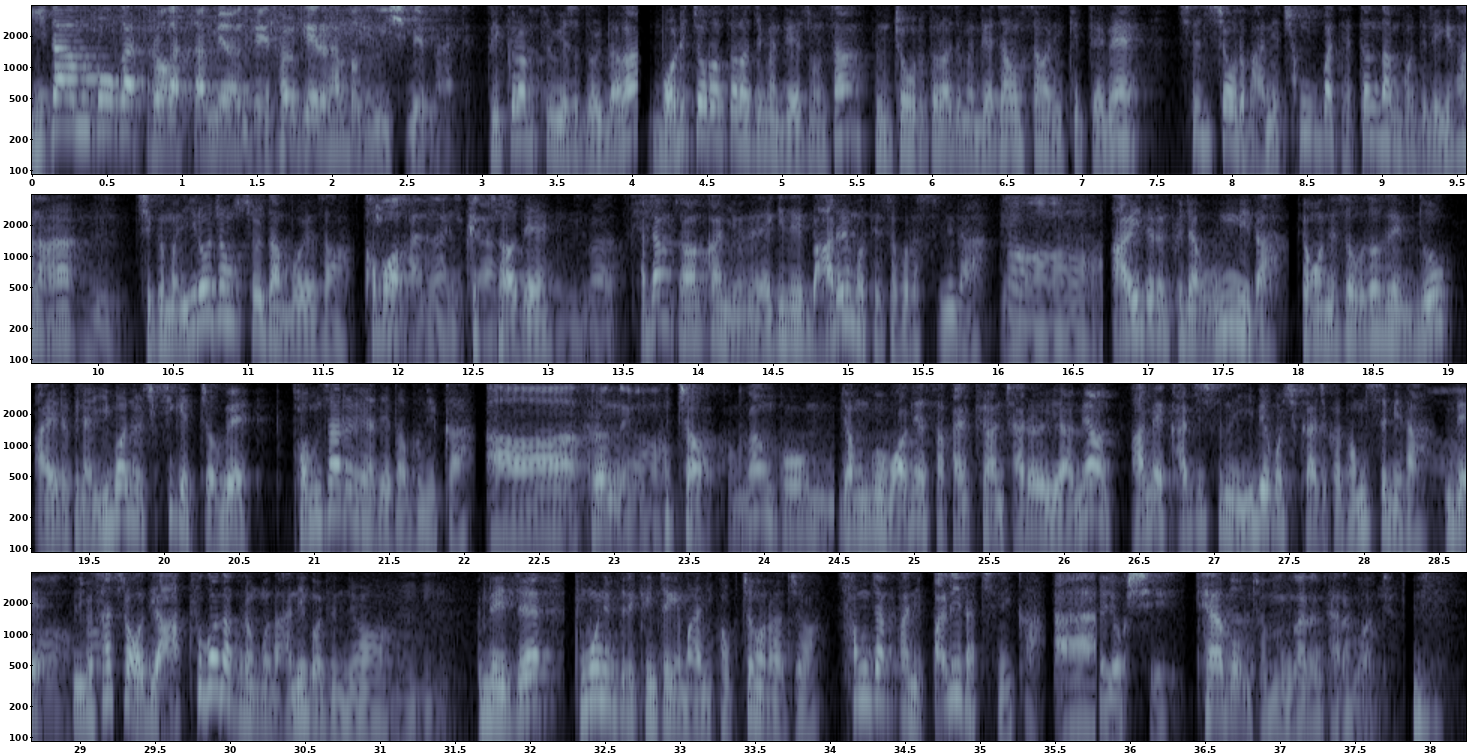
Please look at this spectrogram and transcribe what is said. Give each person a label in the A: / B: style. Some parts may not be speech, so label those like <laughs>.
A: 이 담보가 들어갔다면 내 설계를 한번 의심해 봐야 돼.
B: 미끄럼틀 위에서 놀다가 머리 쪽으로 떨어지면 내 손상, 등 쪽으로 떨어지면 내장 손상은 있기 때문에 실질적으로 많이 청구가 됐던 담보들이긴 하나
A: 음.
B: 지금은 1호정 수술 담보에서
A: 커버가 가능하니까.
B: 그쵸, 네.
A: 음.
B: 하지만 가장 정확한 이유는 애기들이 말을 못해서 그렇습니다.
A: 어.
B: 아이들은 그냥 웁니다. 병원에서 의사 선생님도 아이를 그냥 입원을 시키겠죠. 왜? 검사를 해야 되다 보니까.
A: 아, 그렇네요.
B: 그쵸. 건강보험연구원에서 발표한 자료에 의하면 암의 가지수는 250가지가 넘습니다. 근데
A: 어.
B: 이거 사실 어디 아프거나 그런 건 아니거든요. 근데 이제 부모님들이 굉장히 많이 걱정을 하죠. 성장판이 빨리 다치니까.
A: 아, 역시 태아보험 전문가는 다른 것 같아요. <laughs>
